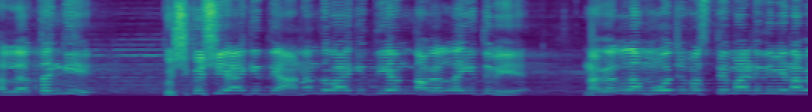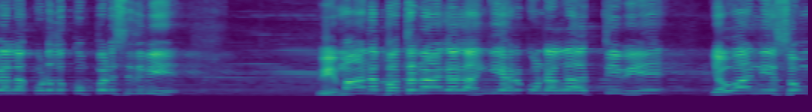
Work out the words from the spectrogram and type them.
ಅಲ್ಲ ತಂಗಿ, ಖುಷಿ ಖುಷಿಯಾಗಿದ್ದಿ, ಆನಂದವಾಗಿದ್ದಿ ಅಂತ ನಾವೆಲ್ಲ ಇದ್ವಿ. ನಾವೆಲ್ಲ ಮೋಜು ಮಸ್ತಿ ಮಾಡಿದ್ವಿ, ನಾವೆಲ್ಲ ಕುಡಿದು ಕುಪ್ಪಳಿಸಿದ್ವಿ. ವಿಮಾನ ಪತನ ಆಗಾಗ ಅಂಗಿ ಹರ್ಕೊಂಡೆಲ್ಲ ಹತ್ತೀವಿ. ಯವ್ವ, ನೀ ಸುಮ್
